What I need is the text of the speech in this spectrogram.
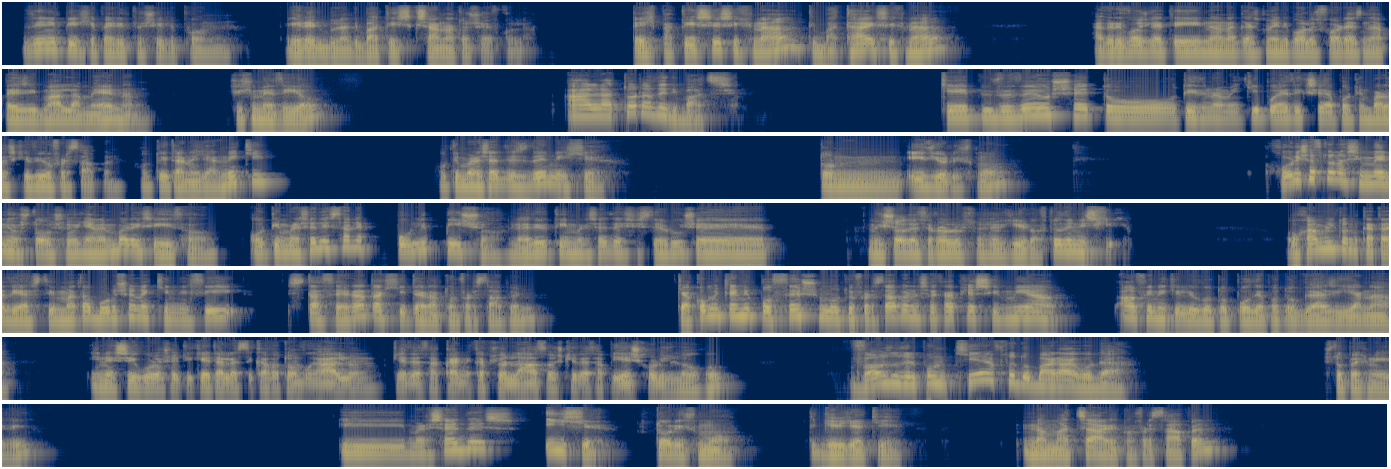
δεν υπήρχε περίπτωση λοιπόν η Red Bull να την πατήσει ξανά τόσο εύκολα. Την έχει πατήσει συχνά, την πατάει συχνά Ακριβώς γιατί είναι αναγκασμένη πολλές φορές να παίζει μάλλα με έναν και όχι με δύο. Αλλά τώρα δεν την πάτησε. Και επιβεβαίωσε το, τη δυναμική που έδειξε από την Παρασκευή ο Verstappen. Ότι ήταν για νίκη, ότι η Mercedes δεν είχε τον ίδιο ρυθμό. Χωρίς αυτό να σημαίνει ωστόσο, για να μην παρεξηγηθώ, ότι η Mercedes ήταν πολύ πίσω. Δηλαδή ότι η Mercedes υστερούσε μισό δευτερόλεπτο στο γύρο. Αυτό δεν ισχύει. Ο Χάμιλτον κατά διαστήματα μπορούσε να κινηθεί σταθερά ταχύτερα από τον Verstappen και ακόμα και αν υποθέσουμε ότι ο Verstappen σε κάποια σημεία άφηνε και λίγο το πόδι από τον γκάζι για να είναι σίγουρος ότι και τα ελαστικά θα τον βγάλουν και δεν θα κάνει κάποιο λάθος και δεν θα πιέσει χωρίς λόγο. Βάζοντας λοιπόν και αυτόν τον παράγοντα στο παιχνίδι, η Mercedes είχε το ρυθμό την Κυριακή να ματσάρει τον Verstappen,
